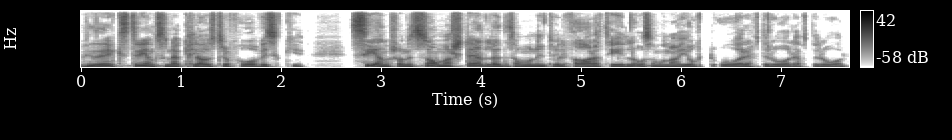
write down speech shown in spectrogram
Det finns en extremt sån där klaustrofobisk scen från ett sommarställe som hon inte vill fara till och som hon har gjort år efter år efter år.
